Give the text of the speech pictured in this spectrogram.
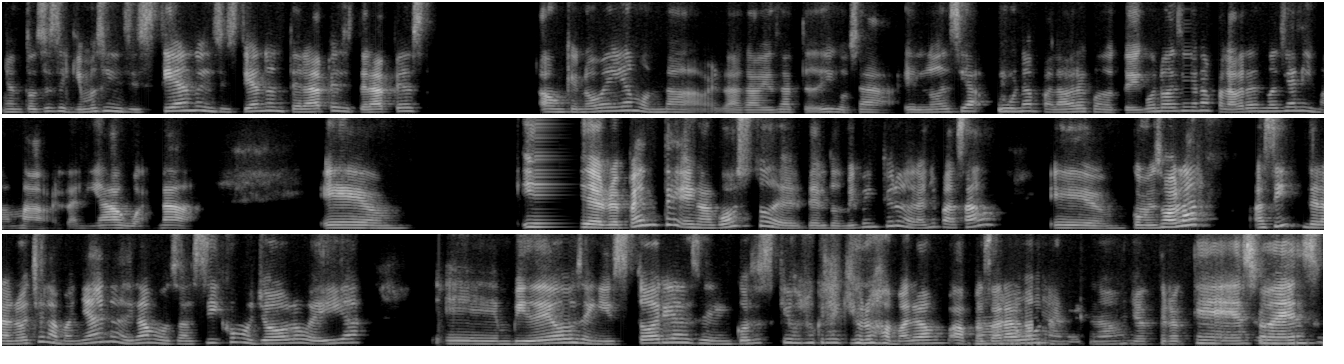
entonces seguimos insistiendo, insistiendo en terapias y terapias, aunque no veíamos nada, ¿verdad, Gaby? O sea, te digo, o sea, él no decía una palabra, cuando te digo no decía una palabra, no decía ni mamá, ¿verdad? Ni agua, nada. Eh, y de repente, en agosto del, del 2021, del año pasado, eh, comenzó a hablar así, de la noche a la mañana, digamos, así como yo lo veía en videos, en historias, en cosas que uno cree que uno jamás le va a pasar a uno. No, yo creo que eso es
